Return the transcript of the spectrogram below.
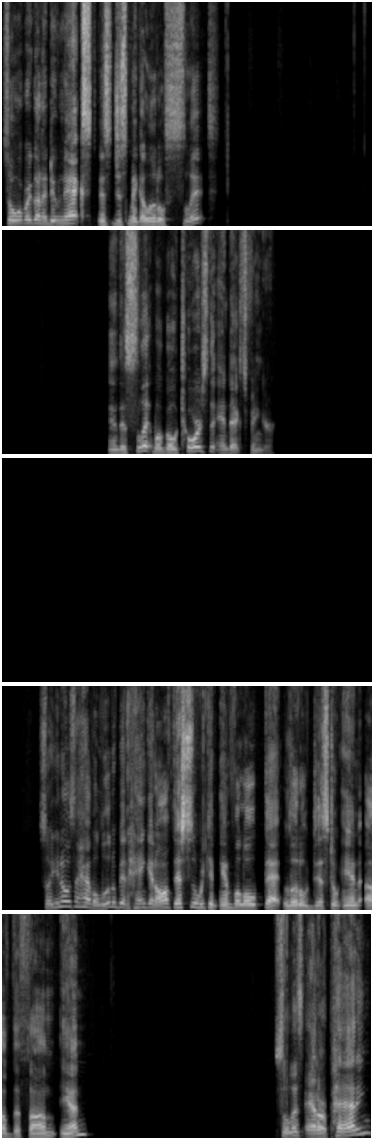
So what we're going to do next is just make a little slit. And the slit will go towards the index finger. So you notice I have a little bit hanging off this so we can envelope that little distal end of the thumb in. So let's add our padding.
